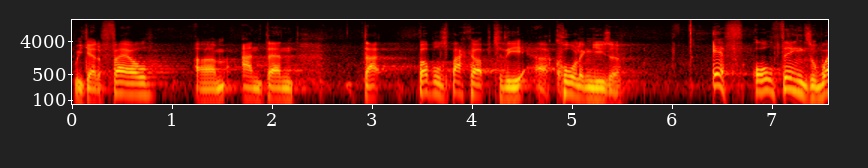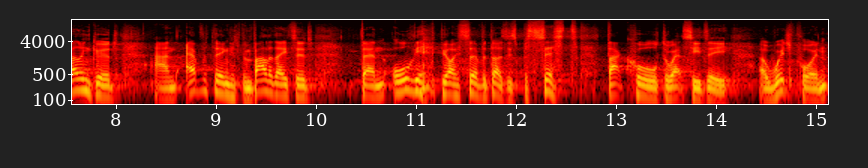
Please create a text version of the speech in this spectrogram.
we get a fail, um, and then that bubbles back up to the uh, calling user. If all things are well and good and everything has been validated, then all the API server does is persist that call to etcd, at which point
